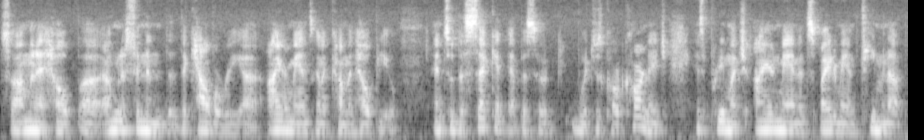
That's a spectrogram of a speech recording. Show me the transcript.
So I'm gonna help. Uh, I'm gonna send in the, the cavalry. Uh, Iron Man's gonna come and help you." And so the second episode, which is called Carnage, is pretty much Iron Man and Spider Man teaming up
